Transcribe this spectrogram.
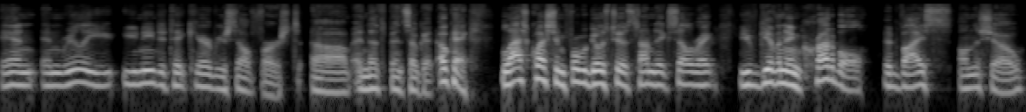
And and really you, need to take care of yourself first. Um, and that's been so good. Okay. Last question before we go to it's time to accelerate. You've given incredible advice on the show.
